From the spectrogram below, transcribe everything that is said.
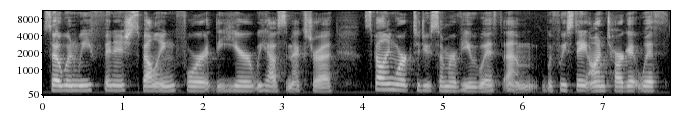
So when we finish spelling for the year, we have some extra spelling work to do some review with. Um, if we stay on target with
